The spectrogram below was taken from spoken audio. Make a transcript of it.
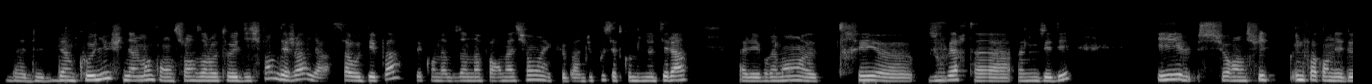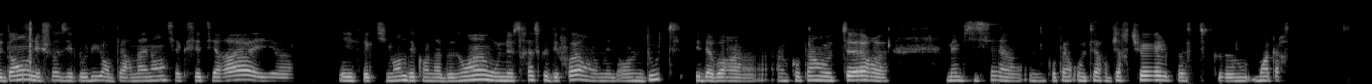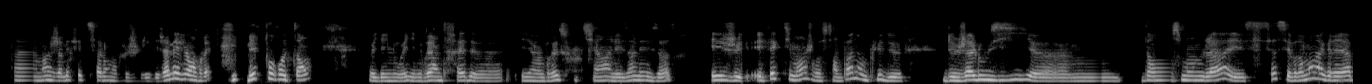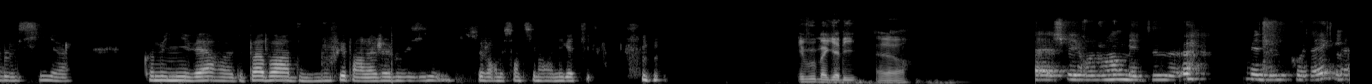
bah, de, d'inconnus finalement quand on se lance dans l'auto-édition. Déjà, il y a ça au départ, c'est qu'on a besoin d'informations et que bah, du coup, cette communauté-là, elle est vraiment très ouverte à, nous aider. Et sur ensuite, une fois qu'on est dedans, les choses évoluent en permanence, etc. Euh, et, effectivement, dès qu'on a besoin, ou ne serait-ce que des fois, on est dans le doute et d'avoir un, copain auteur, euh, même si c'est un, copain auteur virtuel, parce que moi, personnellement, je n'ai jamais fait de salon, donc je ne l'ai jamais vu en vrai. Mais pour autant, il y, a une, vraie entraide euh, et un vrai soutien les uns les autres. Et effectivement, je ne ressens pas non plus de, jalousie dans ce monde-là. Et ça, c'est vraiment agréable aussi comme univers, euh, de ne pas avoir d'être bouffé par la jalousie, ce genre de sentiments négatifs. Et vous, Magali, alors? Euh, Je vais rejoindre mes deux, euh, mes deux collègues,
